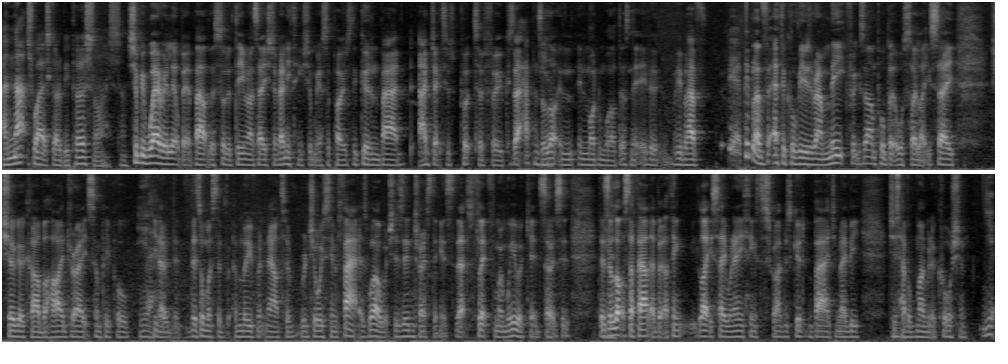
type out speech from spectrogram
and that's why it's got to be personalised. So. Should be wary a little bit about the sort of demonisation of anything, shouldn't we? I suppose the good and bad adjectives put to food, because that happens a lot in, in modern world, doesn't it? If it- People have yeah, people have ethical views around meat, for example, but also, like you say, sugar, carbohydrates. Some people, Yeah. you know, there's almost a, a movement now to rejoice in fat as well, which is interesting. It's that's flipped from when we were kids. So it's there's a lot of stuff out there, but I think, like you say, when anything's described as good and bad, you maybe just have a moment of caution. Yeah,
